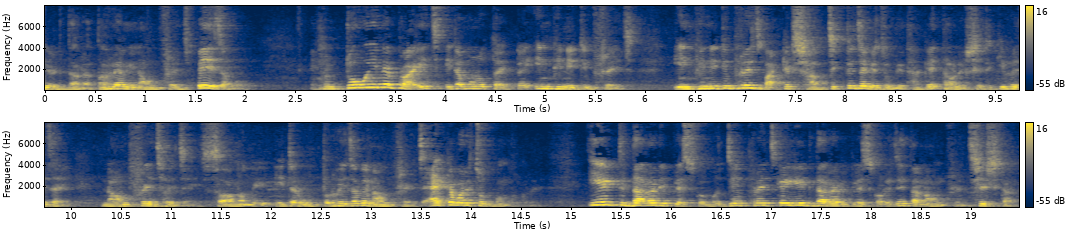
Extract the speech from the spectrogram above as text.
ইট দ্বারা, তাহলে আমি নাউন ফ্রেজ পেয়ে যাব। এখন টু ইন এ প্রাইজ এটা মূলত একটা ইনফিনিটিভ ফ্রেজ ইনফিনিটিভ ফ্রেজ বাক্যের সাবজেক্টের জায়গায় যদি থাকে, তাহলে সেটা কি হয়ে যায়? নাউন ফ্রেজ হয়ে যায়। সো আমাদের এটার উত্তর হয়ে যাবে নাউন ফ্রেজ একেবারে চোখ বন্ধ করে। ইট দ্বারা রিপ্লেস করব। যে ফ্রেজকে ইট দ্বারা রিপ্লেস করে যায় তার নাউন ফ্রেজ শেষ কাজ।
